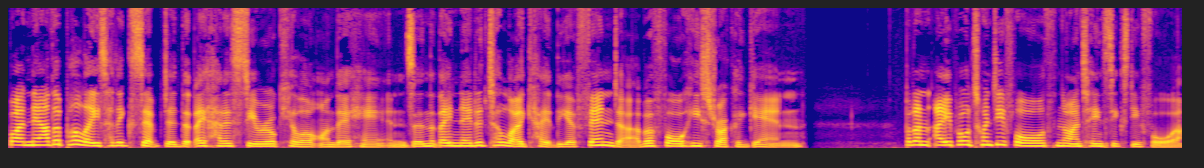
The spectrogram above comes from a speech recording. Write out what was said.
By now, the police had accepted that they had a serial killer on their hands and that they needed to locate the offender before he struck again. But on April 24, 1964,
